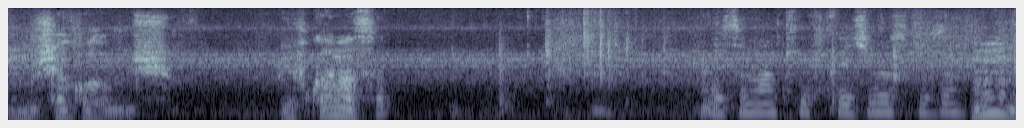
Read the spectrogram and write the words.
Yumuşak olmuş. Yufka nasıl? O zaman köftecimiz güzel. Hmm.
